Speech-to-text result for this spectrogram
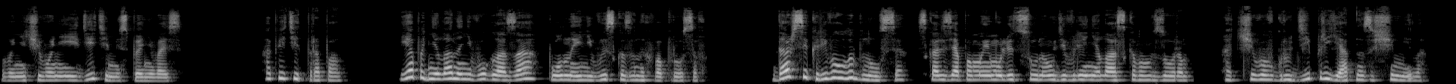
«Вы ничего не едите, мисс Пеннивайс?» Аппетит пропал. Я подняла на него глаза, полные невысказанных вопросов. Дарси криво улыбнулся, скользя по моему лицу на удивление ласковым взором, отчего в груди приятно защемило.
